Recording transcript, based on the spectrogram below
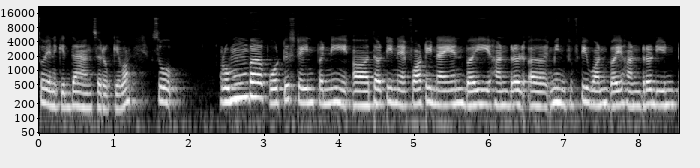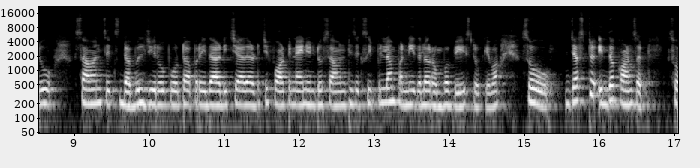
ஸோ எனக்கு இதுதான் ஆன்சர் ஓகேவா ஸோ ரொம்ப போட்டு ஸ்ட்ரெயின் பண்ணி தேர்ட்டி நை forty nine by hundred mean fifty one by hundred into seven six double zero போட்டு அப்புறம் இதை அடித்து அதை அடித்து forty nine into seventy six இப்படிலாம் பண்ணி இதெல்லாம் ரொம்ப வேஸ்ட் ஓகேவா ஸோ ஜஸ்ட் இந்த concept so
